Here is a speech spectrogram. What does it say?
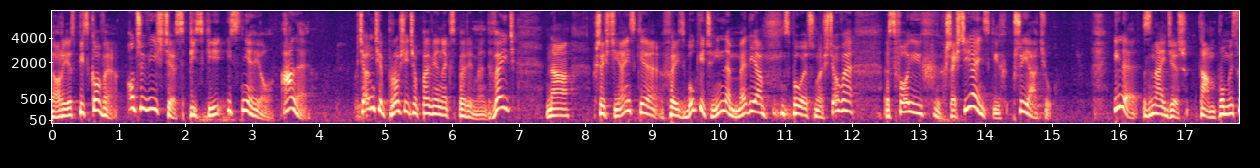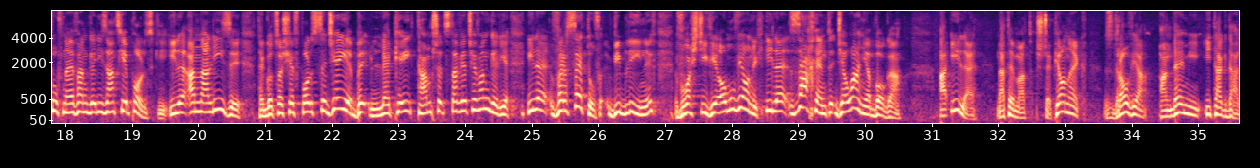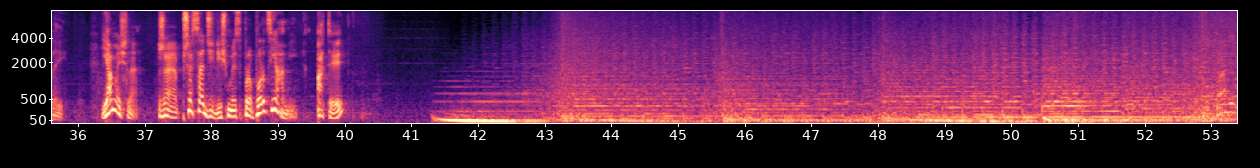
Teorie spiskowe. Oczywiście spiski istnieją, ale chciałem Cię prosić o pewien eksperyment. Wejdź na chrześcijańskie Facebooki czy inne media społecznościowe swoich chrześcijańskich przyjaciół. Ile znajdziesz tam pomysłów na ewangelizację Polski? Ile analizy tego, co się w Polsce dzieje, by lepiej tam przedstawiać Ewangelię? Ile wersetów biblijnych właściwie omówionych? Ile zachęt działania Boga? A ile na temat szczepionek, zdrowia, pandemii i tak dalej? Ja myślę, że przesadziliśmy z proporcjami. A ty?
